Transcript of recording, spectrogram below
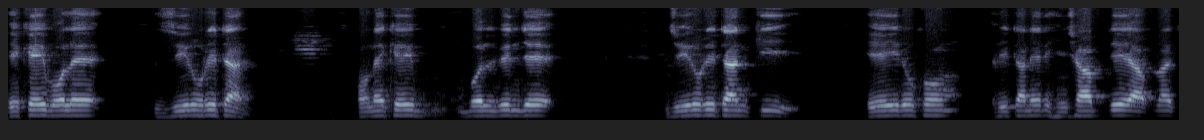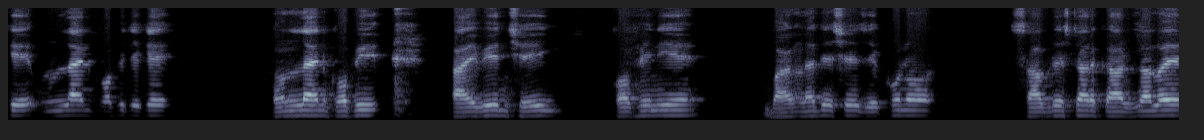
একেই বলে জিরো রিটার্ন অনেকেই বলবেন যে জিরো রিটার্ন কি? এই রকম রিটার্নের হিসাব দিয়ে আপনাকে অনলাইন কপি থেকে অনলাইন কপি পাইবেন সেই কফি নিয়ে বাংলাদেশে যে কোনো সাব রেজিস্ট্রার কার্যালয়ে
